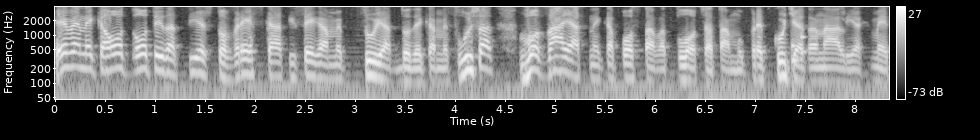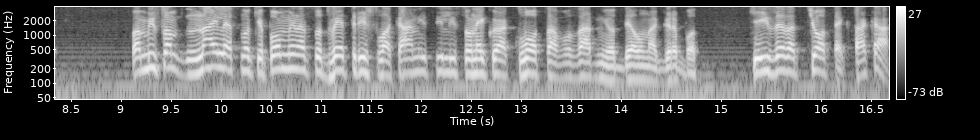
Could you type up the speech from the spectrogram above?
Еве нека от, отидат тие што врескаат и сега ме псујат додека ме слушаат, во зајас нека постават плоча таму пред куќата на Али Ахмети. Па мислам најлесно ќе поминат со две-три шлаканици или со некоја клоца во задниот дел на грбот. Ќе изедат ќотек, така?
